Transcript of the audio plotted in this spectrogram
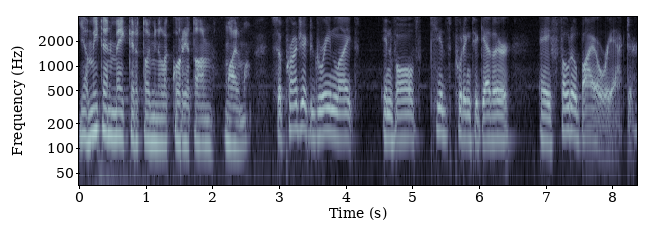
ja miten Maker-toiminnalla korjataan maailma. So Project Greenlight involved kids putting together a photobioreactor,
